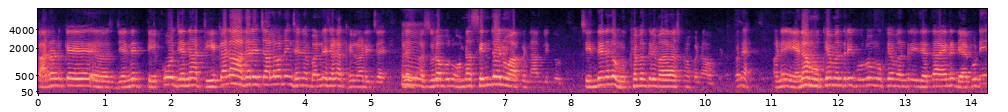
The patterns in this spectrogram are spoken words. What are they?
કારણ કે જેને ટેકો જેના ટેકાના આધારે ચાલવાની છે ને બંને જણા ખેલાડી છે. અને સુરપુર હમણાં સિંધેનું આપણે નામ લીધું. સિંધેને તો મુખ્યમંત્રી મહારાષ્ટ્રમાં બનાવવો પડ્યો. ને અને એના મુખ્યમંત્રી પૂર્વ મુખ્યમંત્રી જે હતા એને ડેપ્યુટી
